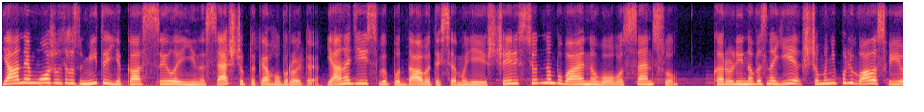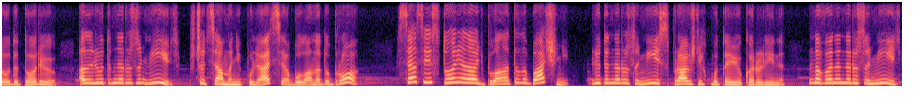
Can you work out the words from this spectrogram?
я не можу зрозуміти, яка сила її несе, щоб таке говорити. Я надіюсь, ви подавитеся моєю щирістю набуває нового сенсу. Кароліна визнає, що маніпулювала своєю аудиторією, але люди не розуміють, що ця маніпуляція була на добро. Вся ця історія навіть була на телебаченні. Люди не розуміють справжніх мотивів Кароліни. Новини не розуміють.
